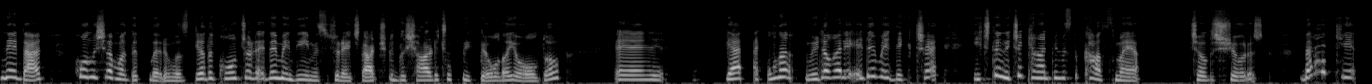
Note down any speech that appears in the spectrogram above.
Neden? Konuşamadıklarımız ya da kontrol edemediğimiz süreçler. Çünkü dışarıda çok büyük bir olay oldu. Ee, yani ona müdahale edemedikçe içten içe kendimizi kasmaya çalışıyoruz. Belki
